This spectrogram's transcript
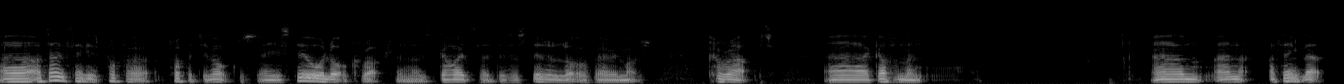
uh, I don't think it's proper proper democracy. There's still a lot of corruption. As Guide said, there's still a lot of very much corrupt uh, government. Um, and I think that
